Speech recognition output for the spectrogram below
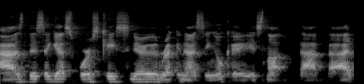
as this I guess worst case scenario and recognizing okay, it's not that bad.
